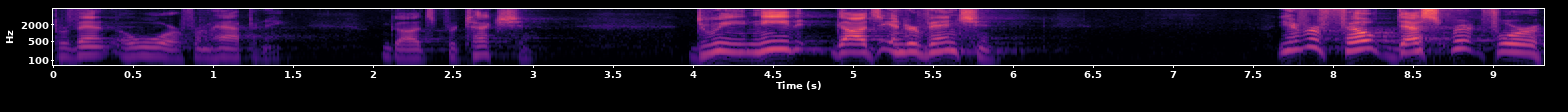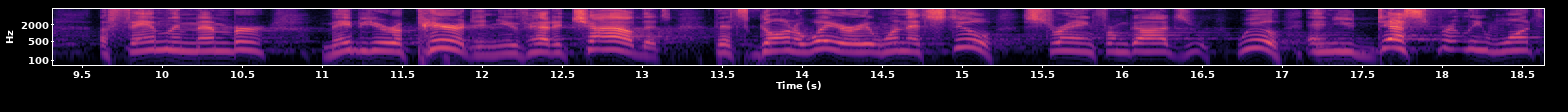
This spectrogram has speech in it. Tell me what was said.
prevent a war from happening. God's protection. Do we need God's intervention? You ever felt desperate for a family member? Maybe you're a parent and you've had a child that's, that's gone away or one that's still straying from God's will, and you desperately want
